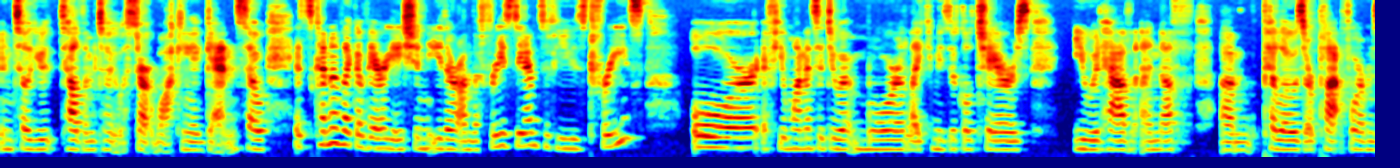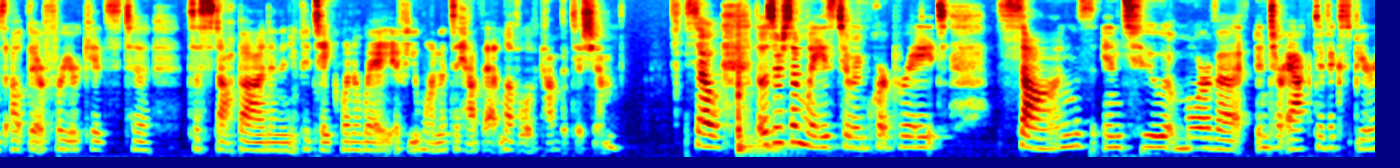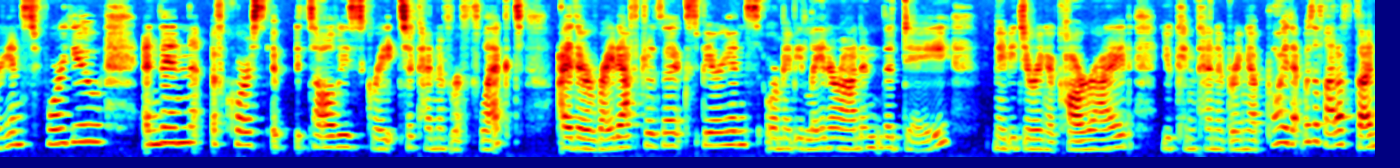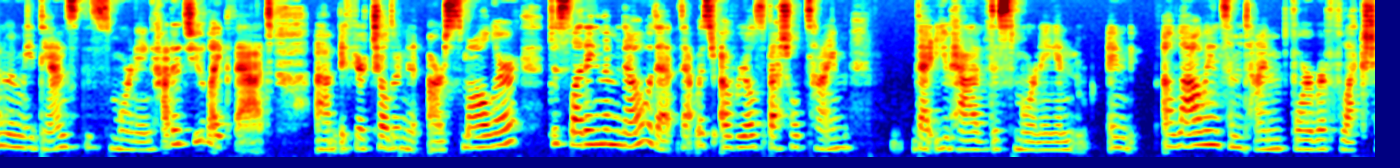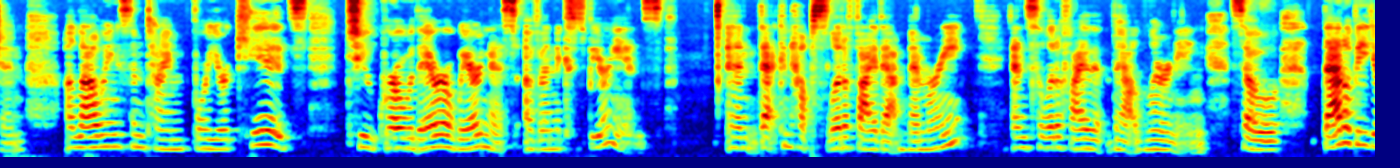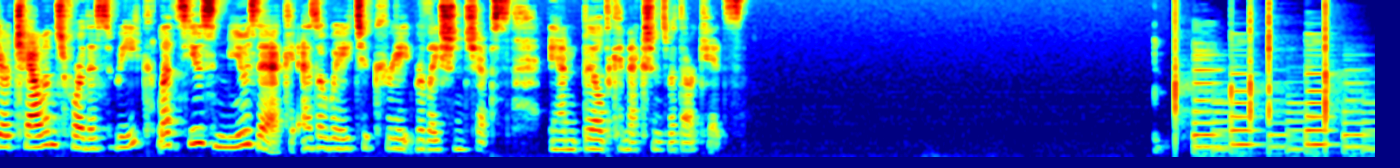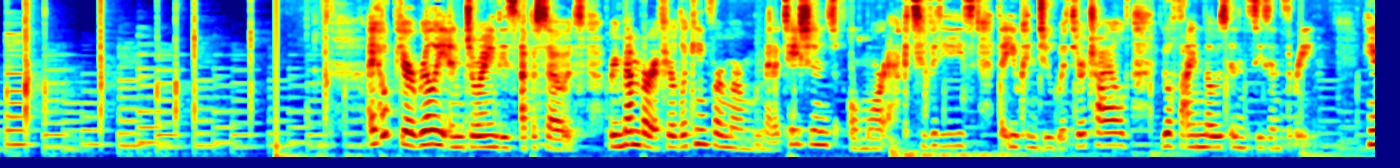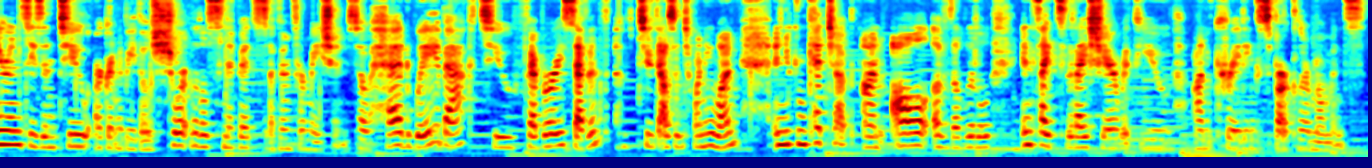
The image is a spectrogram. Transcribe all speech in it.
until you tell them to start walking again. So it's kind of like a variation either on the freeze dance if you used freeze or if you wanted to do it more like musical chairs you would have enough um, pillows or platforms out there for your kids to to stop on and then you could take one away if you wanted to have that level of competition. So those are some ways to incorporate songs into more of a interactive experience for you. And then of course it, it's always great to kind of reflect either right after the experience or maybe later on in the day maybe during a car ride, you can kind of bring up, boy, that was a lot of fun when we danced this morning. How did you like that? Um, if your children are smaller, just letting them know that that was a real special time that you had this morning and, and allowing some time for reflection, allowing some time for your kids to grow their awareness of an experience. And that can help solidify that memory and solidify that, that learning. So that'll be your challenge for this week. Let's use music as a way to create relationships and build connections with our kids. I hope you're really enjoying these episodes. Remember, if you're looking for more meditations or more activities that you can do with your child, you'll find those in season three. Here in season two are going to be those short little snippets of information. So head way back to February 7th of 2021 and you can catch up on all of the little insights that I share with you on creating sparkler moments.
